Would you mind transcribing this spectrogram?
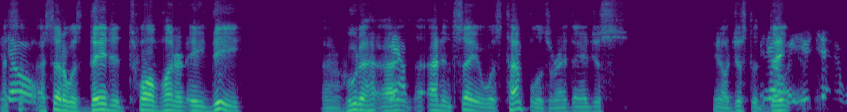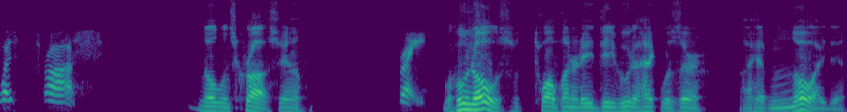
I, said, No. I said it was dated 1200 AD. And who the he- I, I didn't say it was Templars or anything. I just, you know, just the date. no, date, you said it was Cross. Nolan's Cross. You know, Right. well, who knows? 1200 AD, who the heck was there? I have no idea.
